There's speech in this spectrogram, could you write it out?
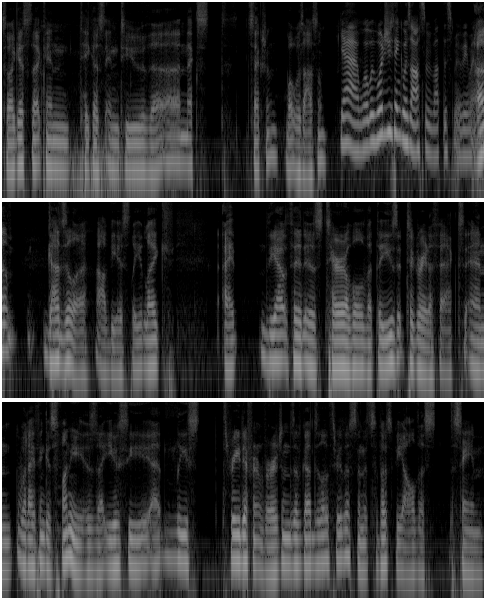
So I guess that can take us into the uh, next section. What was awesome? Yeah, what what did you think was awesome about this movie, my? Um, Godzilla, obviously. Like, I the outfit is terrible, but they use it to great effect. And what I think is funny is that you see at least three different versions of Godzilla through this, and it's supposed to be all this the same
